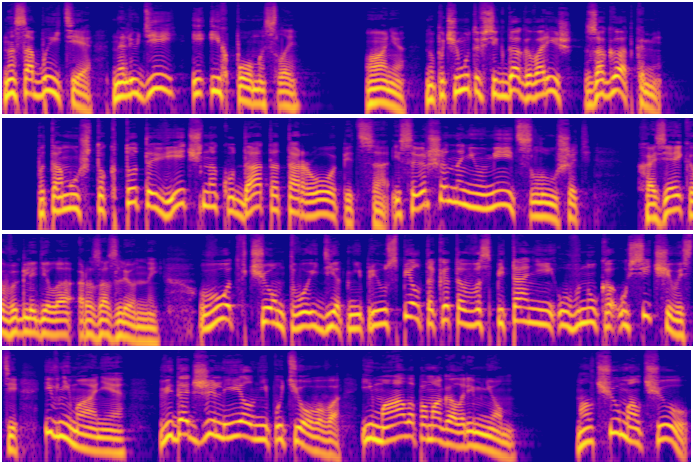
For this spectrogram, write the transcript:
на события, на людей и их помыслы. «Аня, ну почему ты всегда говоришь загадками?» «Потому что кто-то вечно куда-то торопится и совершенно не умеет слушать». Хозяйка выглядела разозленной. «Вот в чем твой дед не преуспел, так это в воспитании у внука усидчивости и внимания. Видать, жалел непутевого и мало помогал ремнем». «Молчу, молчу».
